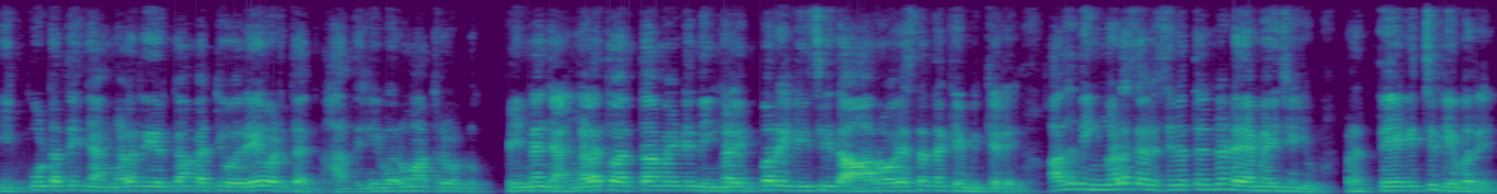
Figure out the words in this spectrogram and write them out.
ഇക്കൂട്ടത്തിൽ ഞങ്ങളെ തീർക്കാൻ പറ്റിയ ഒരേ ഒരുത്തൻ. അതിൽ ഇവർ മാത്രമേ ഉള്ളൂ. പിന്നെ ഞങ്ങളെ തുരത്താൻ വേണ്ടി നിങ്ങൾ ഇപ്പൊ റിലീസ് ചെയ്ത ആർ എന്ന കെമിക്കൽ അത് നിങ്ങളുടെ സെൽസിനെ തന്നെ ഡാമേജ് ചെയ്യും. പ്രത്യേകിച്ച് ലിവറിൽ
